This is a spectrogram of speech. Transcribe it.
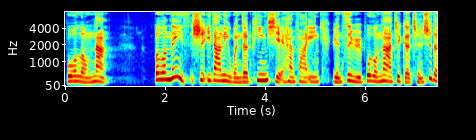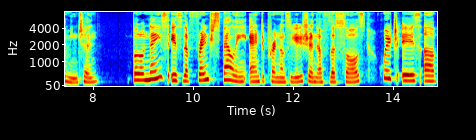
波隆纳 Bolognese 是意大利文的拼写和发音，源自于波隆纳这个城市的名称。Bolognese is the French spelling and pronunciation of the sauce, which is a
